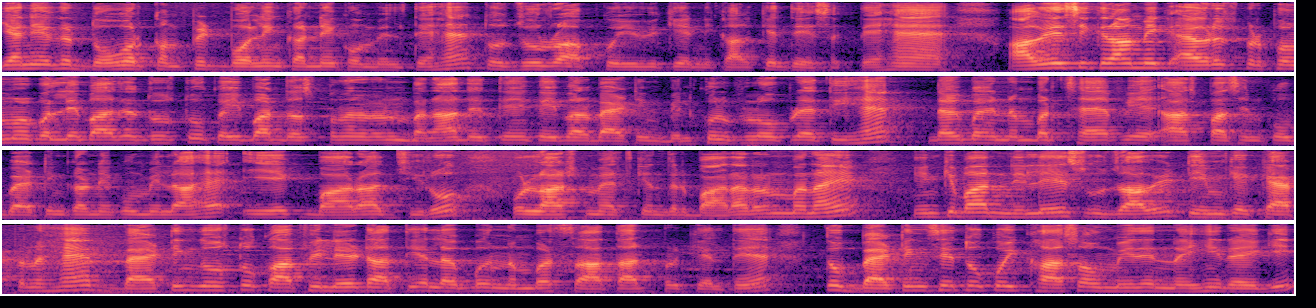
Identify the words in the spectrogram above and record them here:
यानी अगर दो ओवर कंप्लीट बॉलिंग करने को मिलते हैं तो ज़रूर आपको ये विकेट निकाल के दे सकते हैं। आवेश इकराम एक एवरेज परफॉर्मर बल्लेबाज है दोस्तों। कई बार दस पंद्रह रन बना देते हैं, कई बार बैटिंग बिल्कुल फ्लोप रहती है। लगभग नंबर छः के आसपास इनको बैटिंग करने को मिला है। एक, बारह ज़ीरो और लास्ट मैच के अंदर बारह रन बनाए। इनके बाद नीलेष उजावे टीम के कैप्टन हैं। बैटिंग दोस्तों काफ़ी लेट आती है, लगभग नंबर सात आठ पर खेलते हैं। तो बैटिंग से तो कोई खासा उम्मीदें नहीं रहेगी,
